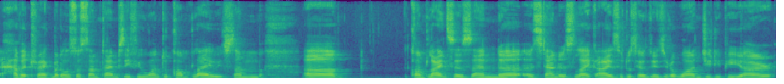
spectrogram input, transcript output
have a track but also sometimes if you want to comply with some uh, compliances and uh, standards like ISO 27001, GDPR,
